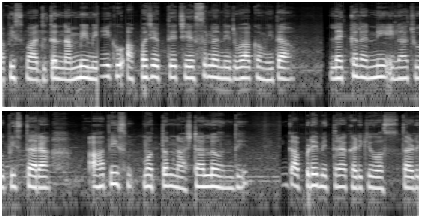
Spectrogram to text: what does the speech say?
ఆఫీస్ బాధ్యతలు నమ్మి మీకు అప్పచెప్తే చేస్తున్న నిర్వాహకం మీద లెక్కలన్నీ ఇలా చూపిస్తారా? ఆఫీస్ మొత్తం నష్టాల్లో ఉంది. ఇంకా అప్పుడే మిత్ర అక్కడికి వస్తాడు.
